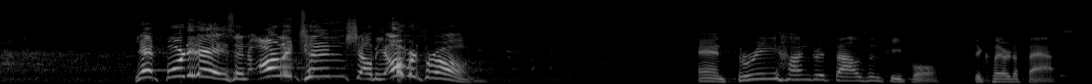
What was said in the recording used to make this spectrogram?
Yet 40 days and Arlington shall be overthrown. And 300,000 people declared a fast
